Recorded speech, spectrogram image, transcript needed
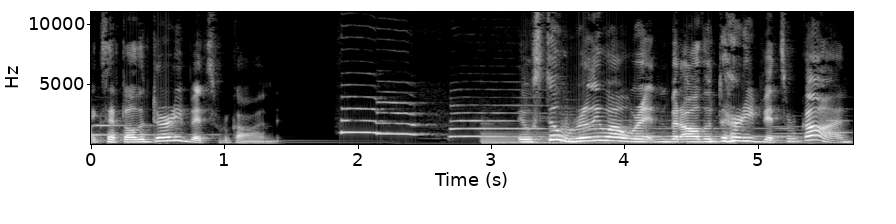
except all the dirty bits were gone. It was still really well written, but all the dirty bits were gone.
